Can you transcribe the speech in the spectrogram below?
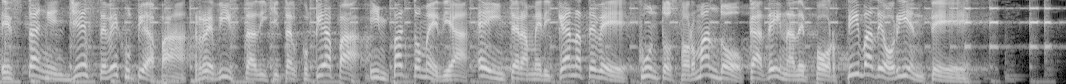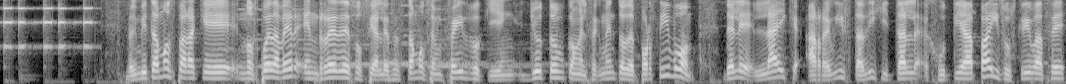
están en Yes TV Jutiapa, Revista Digital Jutiapa, Impacto Media e Interamericana TV, juntos formando Cadena Deportiva de Oriente. Lo invitamos para que nos pueda ver en redes sociales. Estamos en Facebook y en YouTube con el segmento deportivo. Dele like a Revista Digital Jutiapa y suscríbase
